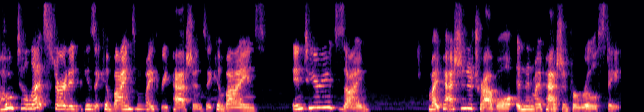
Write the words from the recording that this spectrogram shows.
Hotelette started because it combines my three passions. It combines interior design, my passion to travel, and then my passion for real estate.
